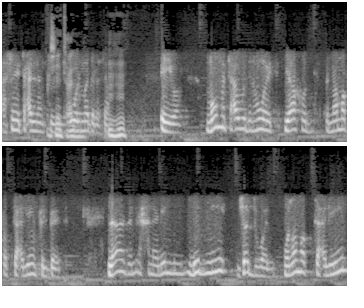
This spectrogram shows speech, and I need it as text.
عشان يتعلم فيه عشان يتعلم. هو المدرسة مهم. أيوه مو متعود إن هو ياخذ نمط التعليم في البيت لازم إحنا نب- نبني جدول ونمط تعليم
